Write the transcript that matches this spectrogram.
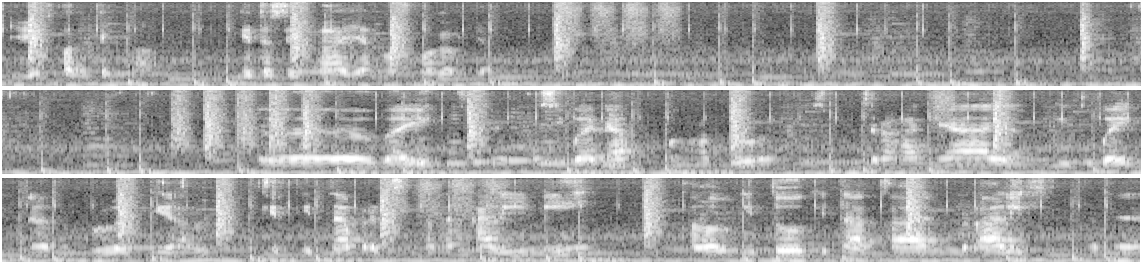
Jadi itu penting banget. Gitu sih uh, yang Mas Moga menjawab. Uh, baik, kasih banyak Abdul pencerahannya yang begitu baik dalam alur pikir kita pada kesempatan kali ini. Kalau begitu kita akan beralih pada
